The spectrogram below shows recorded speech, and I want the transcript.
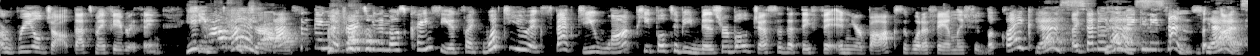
a real job. That's my favorite thing. he, has a job. That's the thing that drives me the most crazy. It's like, what do you expect? Do you want people to be miserable just so that they fit in your box of what a family should look like? yes. Like that doesn't yes. make any sense. Yes.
